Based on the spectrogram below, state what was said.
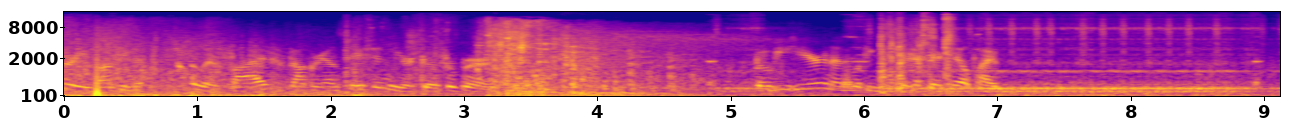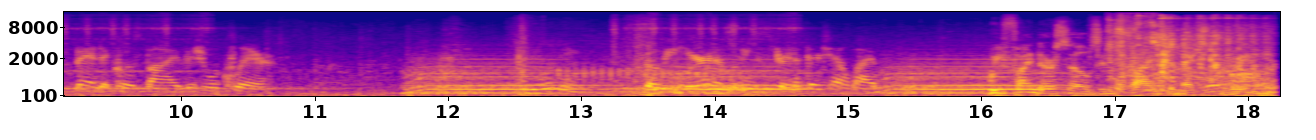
3, launching the Alert 5, Valkyrie on station, we are go for burn. Bogey here, and I'm looking straight up their tailpipe. Bandit close by, visual clear. Bogey here, and I'm straight up their tailpipe. We find ourselves inside the next ring.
